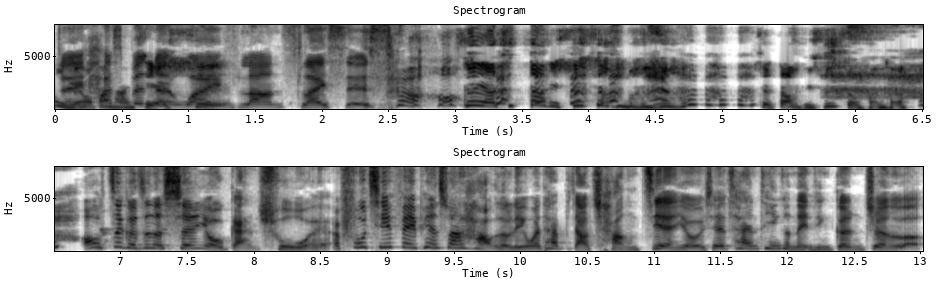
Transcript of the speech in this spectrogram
你没对有办法，husband 解 and wife 释。lunch slices，然后对呀、这到底是什么呢？这到底是什么呢？哦，这个真的深有感触哎。夫妻肺片算好的了，因为它比较常见，有一些餐厅可能已经更正了。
